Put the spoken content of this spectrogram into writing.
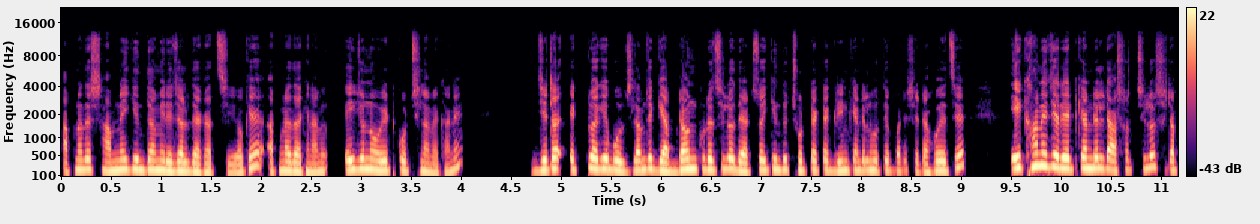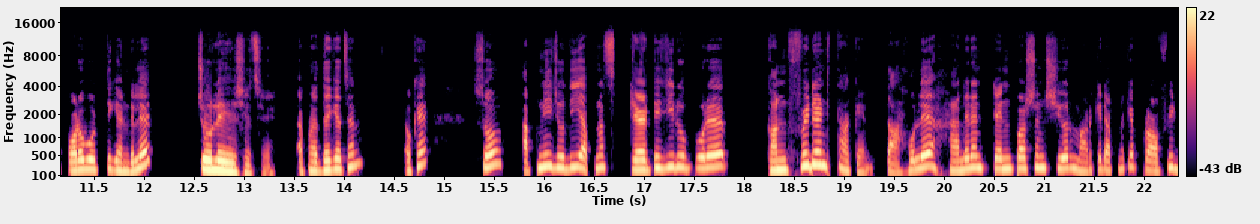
আপনাদের সামনেই কিন্তু আমি রেজাল্ট দেখাচ্ছি। ওকে? আপনারা দেখেন, আমি এইজন্য ওয়েট করছিলাম এখানে। যেটা একটু আগে বলছিলাম যে গ্যাপ ডাউন করেছিল দ্যাটস ওয়াই কিন্তু ছোট্ট একটা গ্রিন ক্যান্ডেল হতে পারে, সেটা হয়েছে। এখানে যে রেড ক্যান্ডেলটা আসার ছিল, সেটা পরবর্তী ক্যান্ডেলে চলে এসেছে। আপনারা দেখেছেন? ওকে? সো আপনি যদি আপনার স্ট্র্যাটেজির উপরে কনফিডেন্ট থাকেন, তাহলে 110% সিওর মার্কেট আপনাকে প্রফিট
